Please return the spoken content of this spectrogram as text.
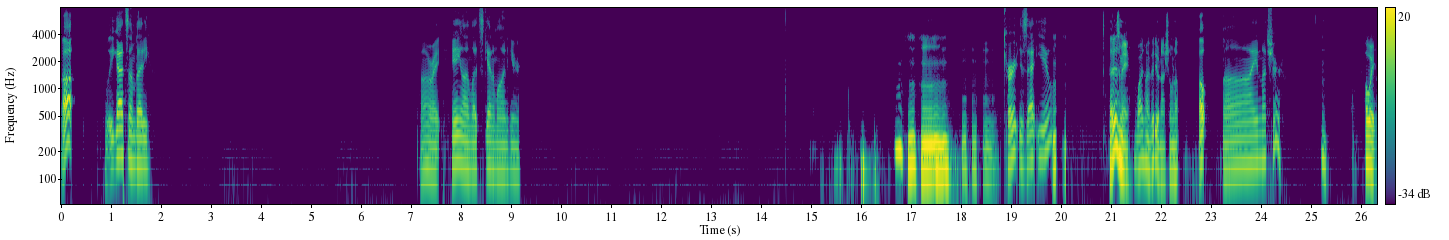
Oh, we got somebody. All right, hang on. Let's get him on here. Kurt, is that you? That is me. Why is my video not showing up? Oh, uh, I'm not sure. Hmm. Oh wait,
